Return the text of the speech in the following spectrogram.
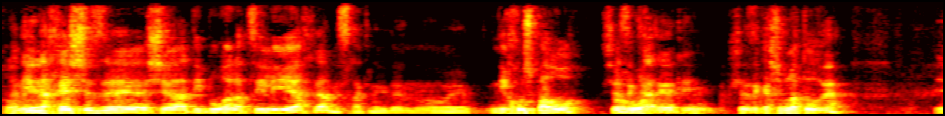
אני אוקיי. אנחש שזה- שהדיבור על אצילי יהיה אחרי המשחק נגדנו. אה, ניחוש פרוע. שזה פרוע, אוקיי. שזה קשור לתובע. אה,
